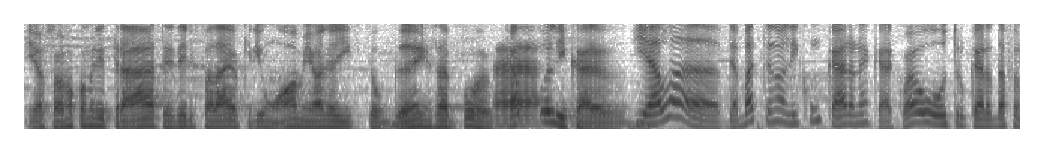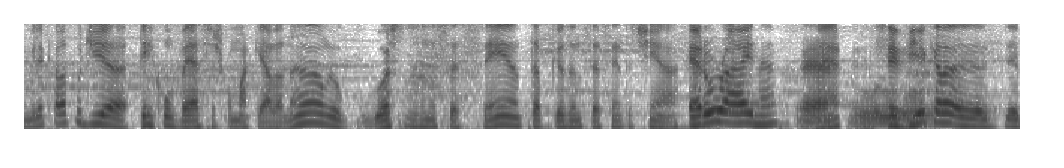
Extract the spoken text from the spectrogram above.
e a forma como ele trata, e dele falar, ah, eu queria um homem, olha aí o que eu ganho, sabe? Porra, É. acabou ali, cara. E ela debatendo ali com o cara, né, cara? Qual é o outro cara da família que ela podia ter conversas como aquela? Não, eu gosto dos anos 60, porque os anos 60 tinha. Era o Rai, né? É, É, o- Você via que ela, eh,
